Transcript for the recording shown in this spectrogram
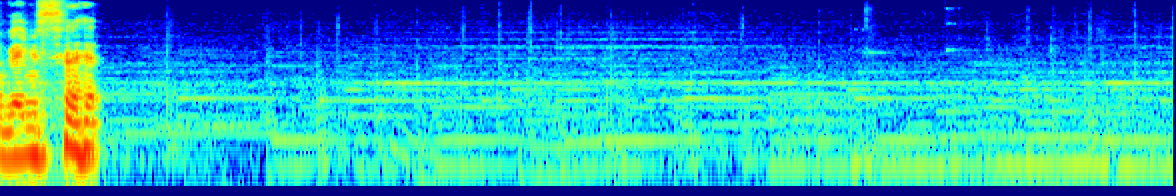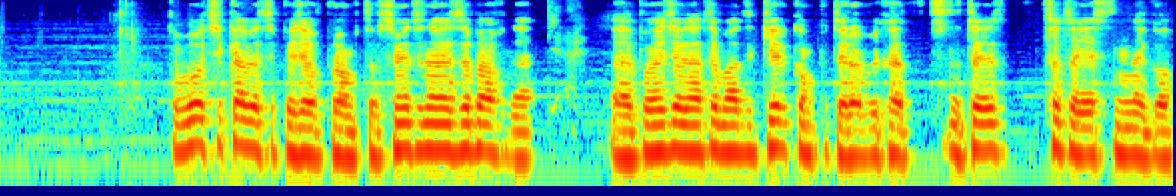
but for To było ciekawe, co powiedział Prompto. W sumie to nawet zabawne. E, powiedział na temat gier komputerowych, a c- to jest, co to jest innego?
